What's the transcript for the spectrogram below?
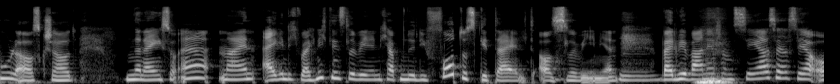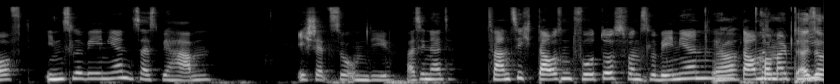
cool ausgeschaut. Und dann eigentlich so, äh, nein, eigentlich war ich nicht in Slowenien, ich habe nur die Fotos geteilt aus Slowenien. Weil wir waren ja schon sehr, sehr, sehr oft in Slowenien. Das heißt, wir haben, ich schätze so um die, weiß ich nicht, 20.000 Fotos von Slowenien. Ja, Daumen kommt, mal Pi. also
